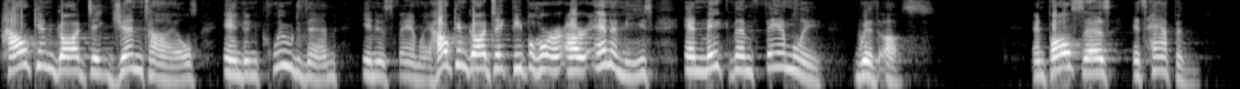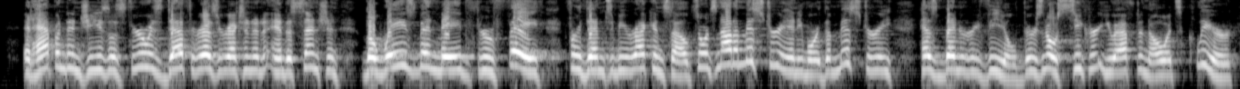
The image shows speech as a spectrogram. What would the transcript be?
how can God take Gentiles and include them in his family? How can God take people who are our enemies and make them family with us? And Paul says it's happened. It happened in Jesus through his death, resurrection, and ascension. The way's been made through faith for them to be reconciled. So it's not a mystery anymore. The mystery has been revealed. There's no secret you have to know. It's clear.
